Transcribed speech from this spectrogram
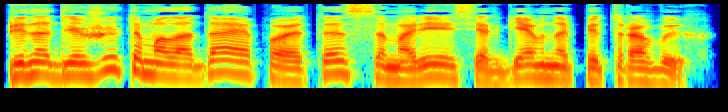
принадлежит и молодая поэтесса Мария Сергеевна Петровых.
